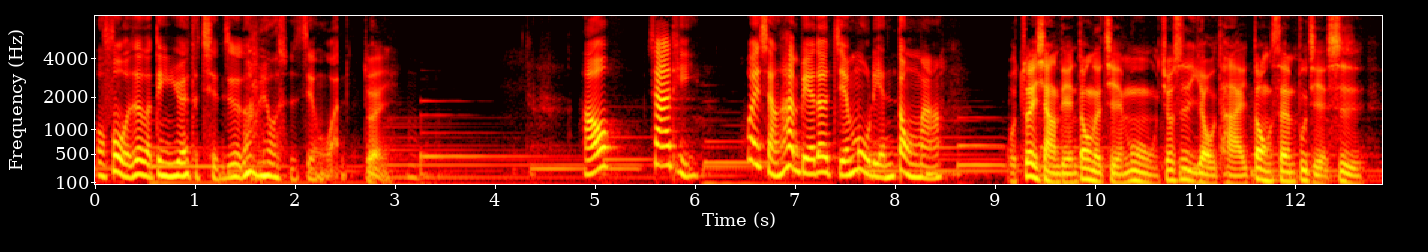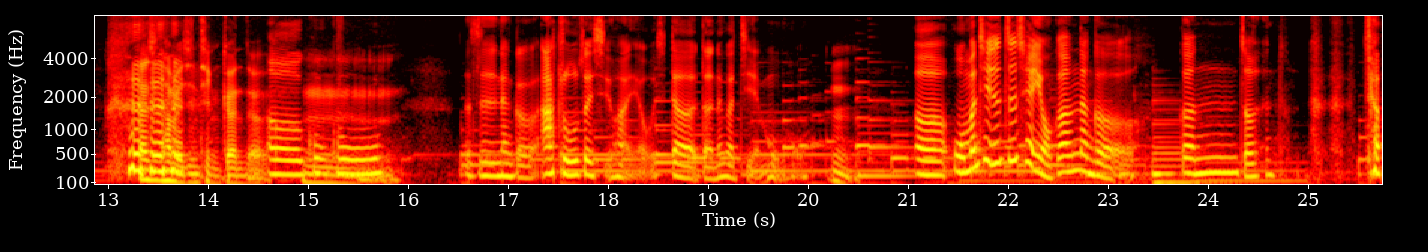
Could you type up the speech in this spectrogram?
我付我这个订阅的钱，其实都没有时间玩。对，嗯。好，下一题，会想和别的节目联动吗？我最想联动的节目就是有台动森不解释，但是他们已经停更了。呃，姑姑。嗯就是那个阿朱最喜欢游戏的的那个节目，嗯，呃，我们其实之前有跟那个跟哲，讲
